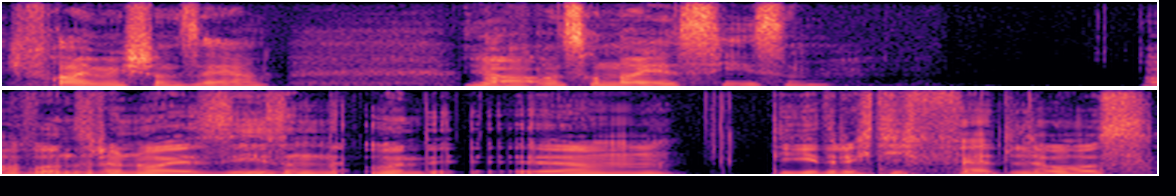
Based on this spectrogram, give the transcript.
Ich freue mich schon sehr Ja, auf unsere neue Season. auf unsere neue Season und ähm, die geht richtig fett los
